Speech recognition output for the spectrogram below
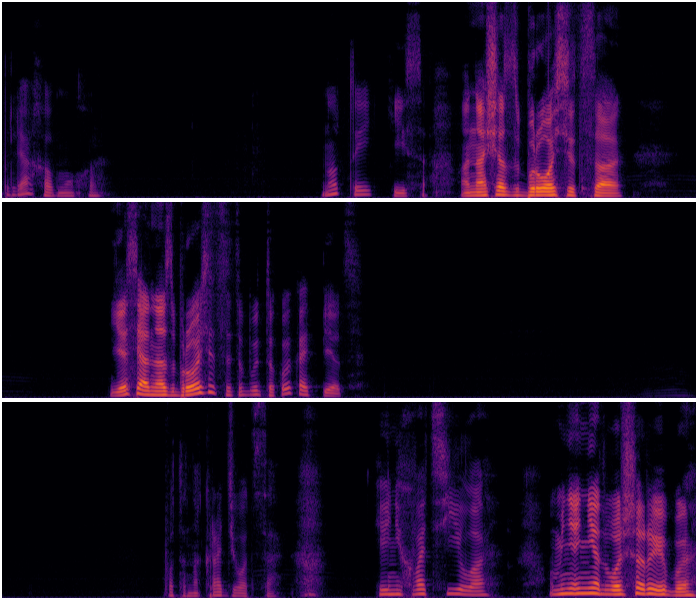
Бляха-муха. Ну ты киса. Она сейчас сбросится. Если она сбросится, это будет такой капец. Вот она крадется. Ей не хватило. У меня нет больше рыбы.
